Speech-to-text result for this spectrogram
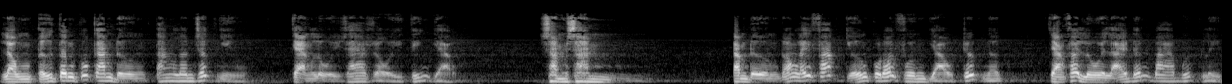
Lòng tự tin của cam đường tăng lên rất nhiều. Chàng lùi ra rồi tiến vào. Xăm xăm! Cam đường đón lấy phát trưởng của đối phương vào trước ngực. Chàng phải lùi lại đến ba bước liền.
